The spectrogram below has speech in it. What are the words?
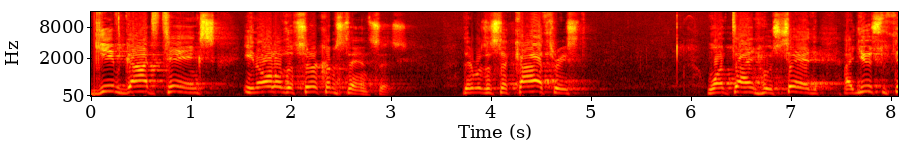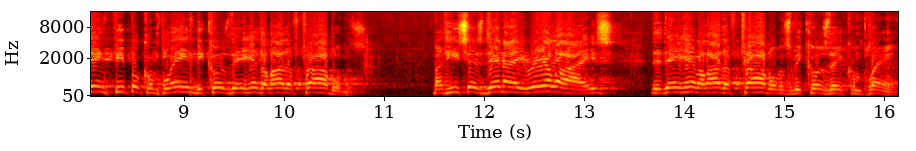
Give God thanks in all of the circumstances. There was a psychiatrist one time who said, I used to think people complained because they had a lot of problems. But he says, then I realize that they have a lot of problems because they complain.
